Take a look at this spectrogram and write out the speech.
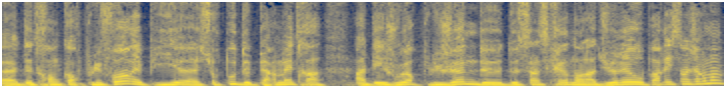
euh, d'être encore plus fort et puis euh, surtout de permettre à, à des joueurs plus jeunes de, de s'inscrire dans la durée au Paris Saint-Germain.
